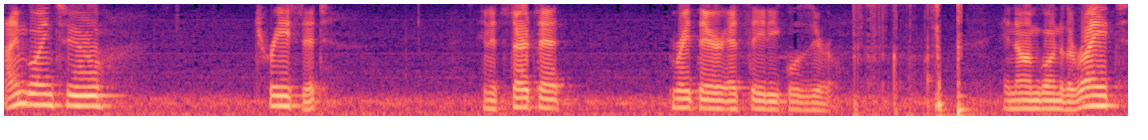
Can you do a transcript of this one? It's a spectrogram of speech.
I'm going to trace it, and it starts at right there at theta equals zero. And now I'm going to the right.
